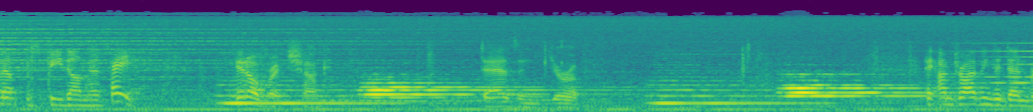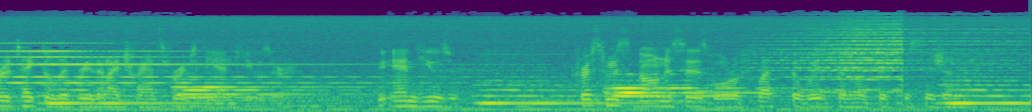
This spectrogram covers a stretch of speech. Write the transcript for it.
Up to speed on this? Hey, get over it, Chuck. Dad's in Europe. Hey, I'm driving to Denver to take delivery, then I transfer it to the end user. The end user. Christmas bonuses will reflect the wisdom of this decision.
